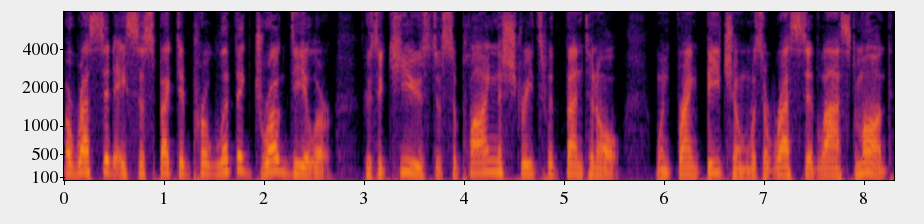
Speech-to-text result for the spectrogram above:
arrested a suspected prolific drug dealer who's accused of supplying the streets with fentanyl. When Frank Beecham was arrested last month,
